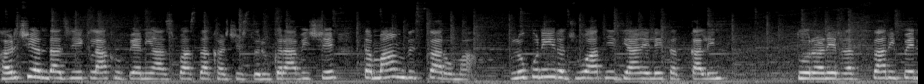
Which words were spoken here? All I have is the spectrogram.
ખર્ચે અંદાજે એક લાખ રૂપિયાની આસપાસના ખર્ચે શરૂ કરાવી છે. તમામ વિસ્તારોમાં લોકોની રજૂઆતને ધ્યાને લઈ તત્કાલીન ધોરણે રસ્તા રિપેર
